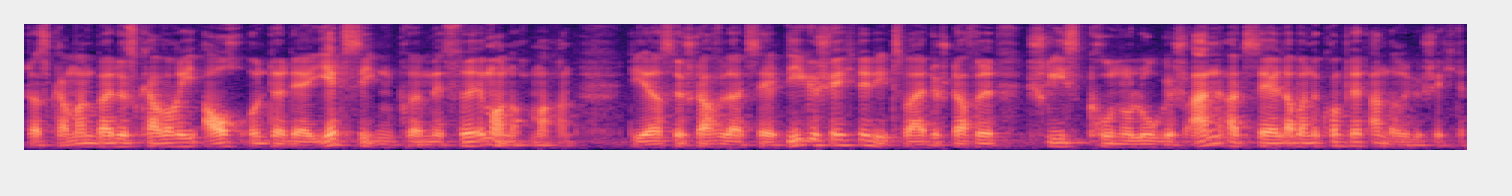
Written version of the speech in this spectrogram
Das kann man bei Discovery auch unter der jetzigen Prämisse immer noch machen. Die erste Staffel erzählt die Geschichte, die zweite Staffel schließt chronologisch an, erzählt aber eine komplett andere Geschichte.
